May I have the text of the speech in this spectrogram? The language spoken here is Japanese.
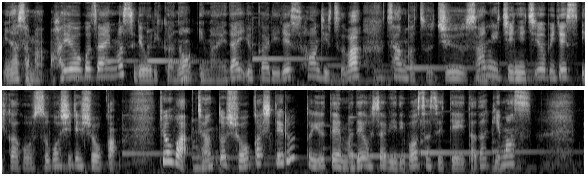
皆様おはようございます。料理家の今枝ゆかりです。本日は3月13日日曜日です。いかがお過ごしでしょうか？今日はちゃんと消化してるというテーマでおしゃべりをさせていただきます。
